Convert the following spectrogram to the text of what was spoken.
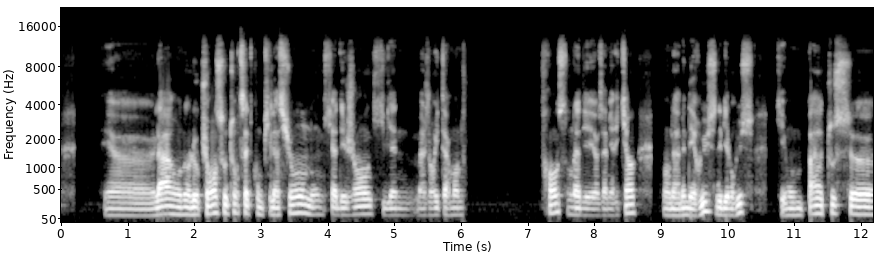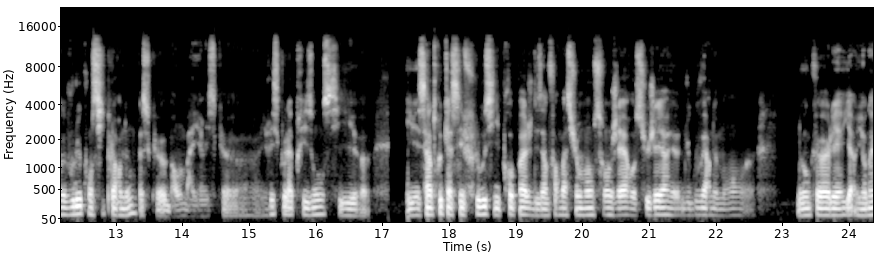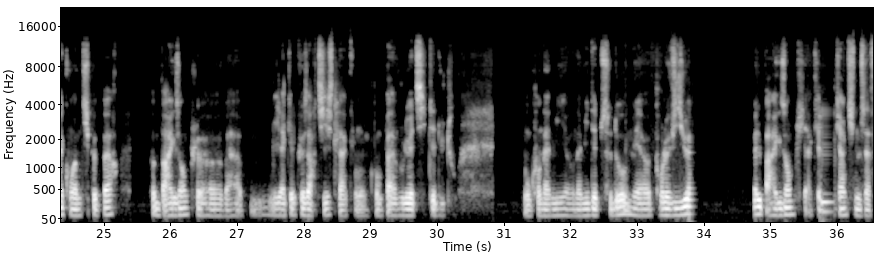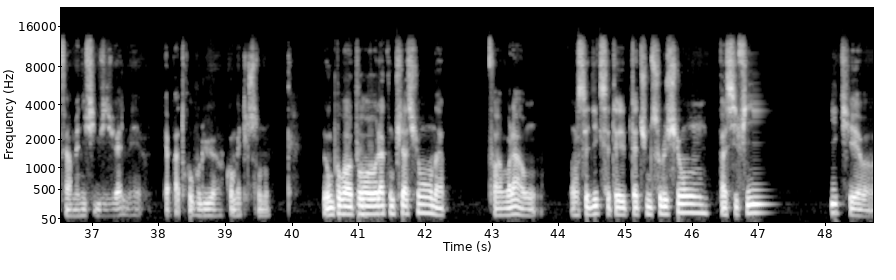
Et là, en l'occurrence, autour de cette compilation, donc il y a des gens qui viennent majoritairement de France, on a des Américains, on a même des Russes, des Biélorusses, qui n'ont pas tous voulu qu'on cite leur nom parce que bon, bah, ils risquent risque la prison si euh, c'est un truc assez flou s'il propage des informations mensongères au sujet euh, du gouvernement. Donc il y, en a qui ont un petit peu peur. Comme par exemple, euh, bah, il y a quelques artistes là qui n'ont pas voulu être cités du tout. Donc on a mis, on a mis des pseudos, mais euh, pour le visuel, par exemple, il y a quelqu'un qui nous a fait un magnifique visuel, mais qui n'a pas trop voulu qu'on mette son nom. Donc pour, pour la compilation, on a, enfin voilà, on, on s'est dit que c'était peut-être une solution pacifique et, euh,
